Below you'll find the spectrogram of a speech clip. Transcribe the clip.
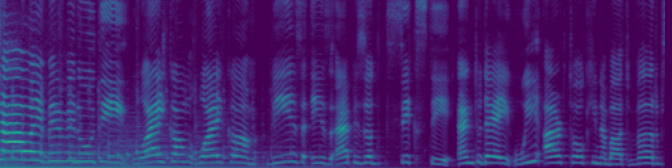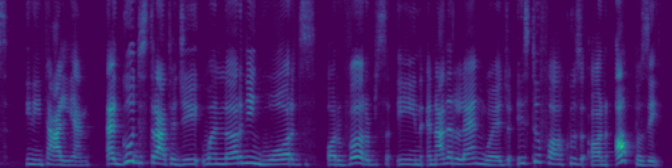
Ciao e benvenuti! Welcome, welcome! This is episode 60 and today we are talking about verbs in Italian. A good strategy when learning words or verbs in another language is to focus on opposite.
